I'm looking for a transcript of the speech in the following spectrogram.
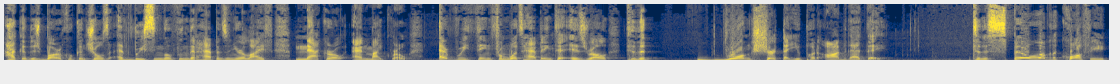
HaKadosh Baruch Hu controls every single thing that happens in your life, macro and micro. Everything from what's happening to Israel to the wrong shirt that you put on that day, to the spill of the coffee,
